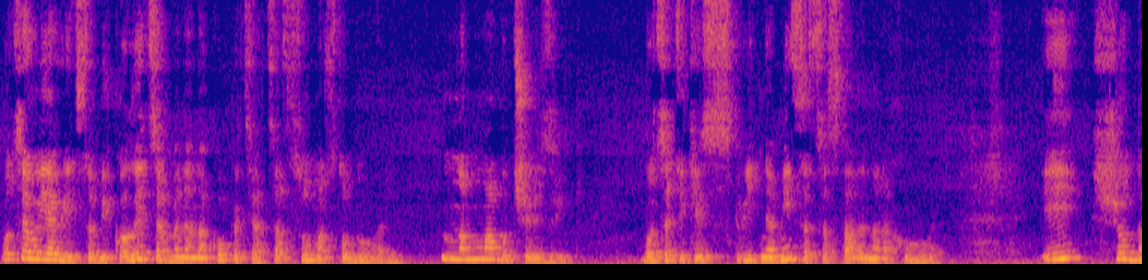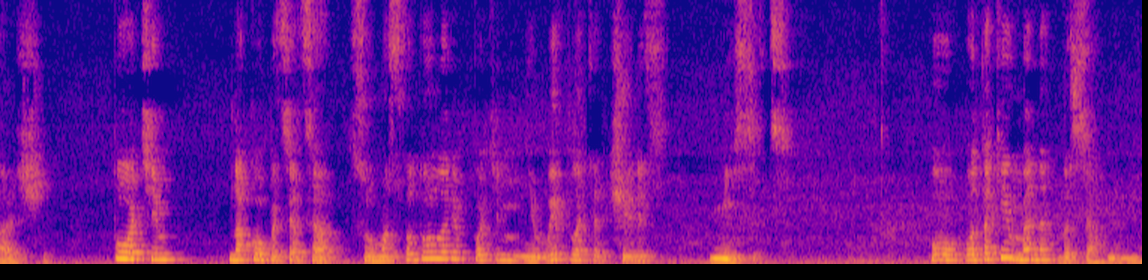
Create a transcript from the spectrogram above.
Оце уявіть собі, коли це в мене накопиться ця сума 100 доларів. Ну, мабуть, через рік. Бо це тільки з квітня місяця стали нараховувати. І що далі? Потім накопиться ця сума 100 доларів, потім мені виплатять через місяць. Отакі в мене досягнення.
